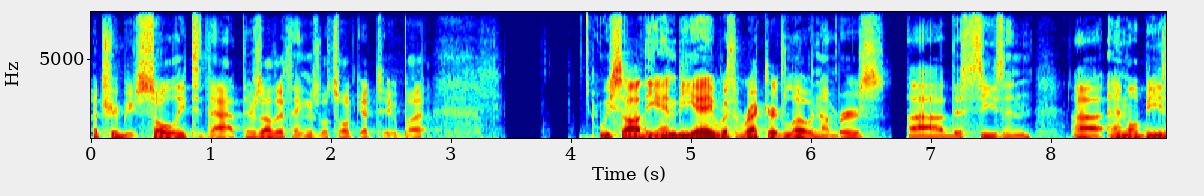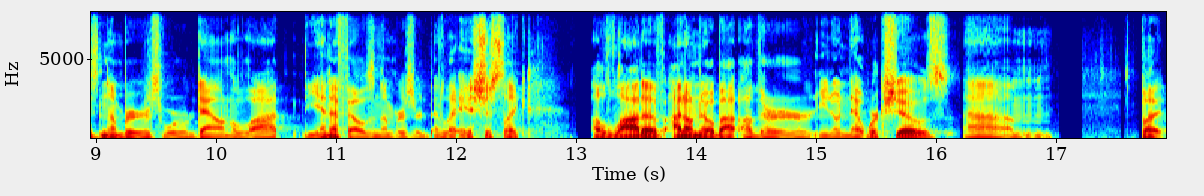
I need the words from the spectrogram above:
attribute solely to that. There's other things which I'll get to, but we saw the NBA with record low numbers uh, this season. Uh, MLB's numbers were down a lot. The NFL's numbers are. It's just like a lot of. I don't know about other you know network shows, um, but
